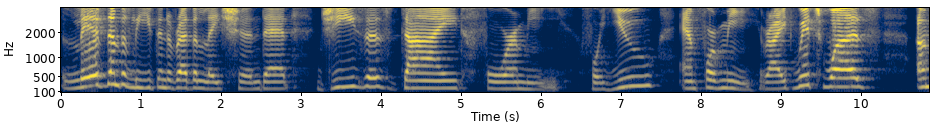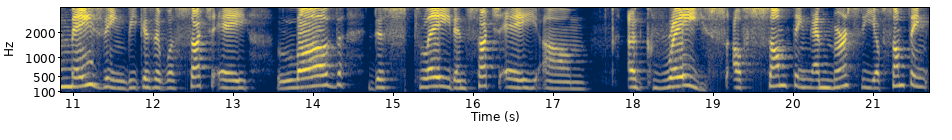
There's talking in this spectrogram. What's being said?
lived and believed in the revelation that Jesus died for me, for you, and for me, right? Which was amazing because it was such a love displayed and such a um, a grace of something and mercy of something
